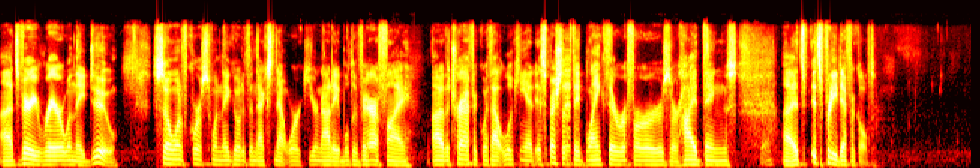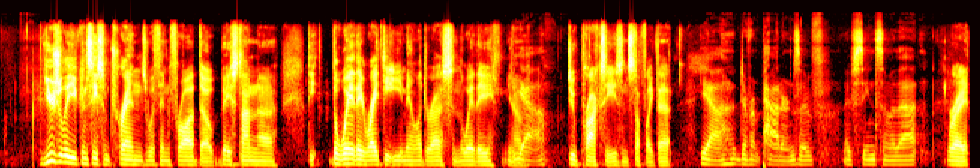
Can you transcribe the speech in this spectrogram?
Uh, it's very rare when they do. So, of course, when they go to the next network, you're not able to verify uh, the traffic without looking at, especially if they blank their referrers or hide things. Uh, it's it's pretty difficult. Usually, you can see some trends within fraud, though, based on uh, the the way they write the email address and the way they you know Yeah. do proxies and stuff like that. Yeah. Different patterns. I've, I've seen some of that. Right.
